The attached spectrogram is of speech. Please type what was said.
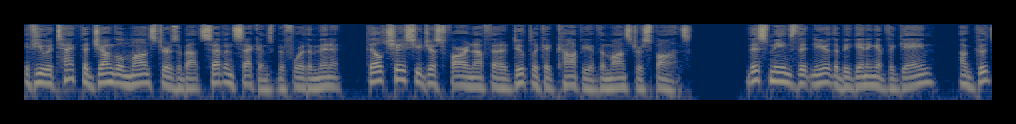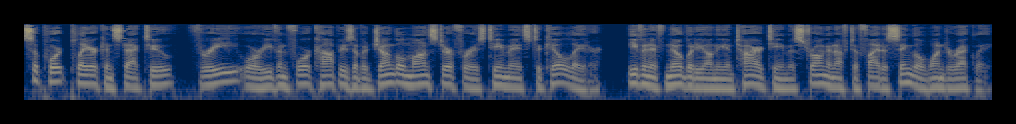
if you attack the jungle monsters about 7 seconds before the minute, they'll chase you just far enough that a duplicate copy of the monster spawns. This means that near the beginning of the game, a good support player can stack 2, three, or even four copies of a jungle monster for his teammates to kill later, even if nobody on the entire team is strong enough to fight a single one directly.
